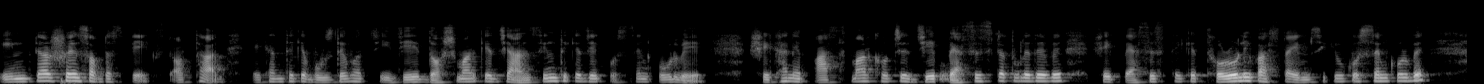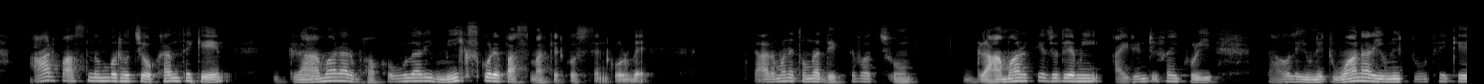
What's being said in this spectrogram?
ইন্টারফারেন্স অফ দ্য টেক্সট অর্থাৎ এখান থেকে বুঝতে পারছি যে দশ মার্কের যে আনসিন থেকে যে কোশ্চেন করবে, সেখানে পাঁচ মার্ক হচ্ছে যে প্যাসেজটা তুলে দেবে, সেই প্যাসেজ থেকে থোরোলি পাঁচটা এমসিকিউ কোশ্চেন করবে। আর পাঁচ নম্বর হচ্ছে ওখান থেকে গ্রামার আর ভকবুলারি মিক্স করে পাঁচ মার্কের কোশ্চেন করবে। তার মানে তোমরা দেখতে পাচ্ছ গ্রামারকে যদি আমি আইডেন্টিফাই করি, তাহলে ইউনিট ওয়ান আর ইউনিট টু থেকে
